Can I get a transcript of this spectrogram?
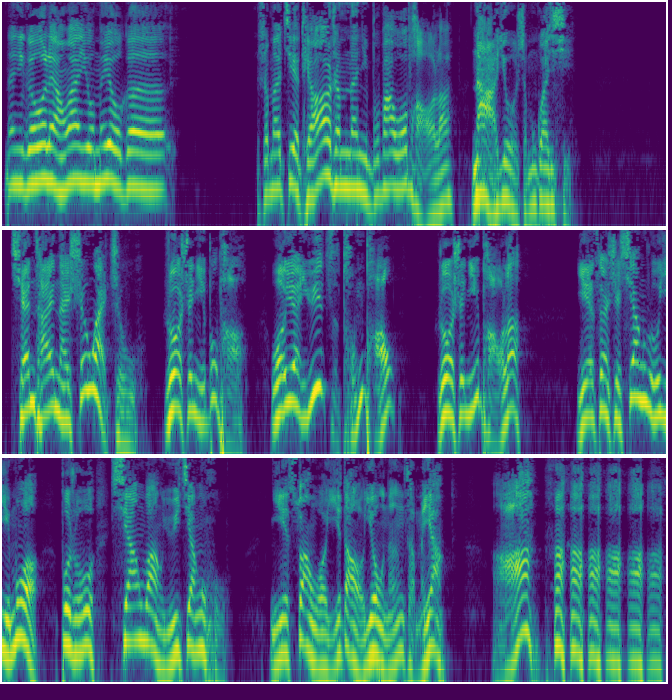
那你给我两万，又没有个。什么借条什么的，你不怕我跑了？那又有什么关系？钱财乃身外之物，若是你不跑，我愿与子同袍；若是你跑了，也算是相濡以沫，不如相忘于江湖。你算我一道，又能怎么样？啊，哈哈哈哈哈哈！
